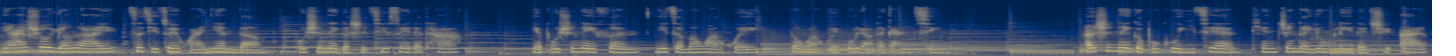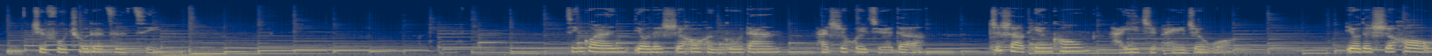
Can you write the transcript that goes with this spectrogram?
你还说，原来自己最怀念的不是那个十七岁的他，也不是那份你怎么挽回都挽回不了的感情，而是那个不顾一切、天真的、用力的去爱、去付出的自己。尽管有的时候很孤单，还是会觉得，至少天空还一直陪着我。有的时候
